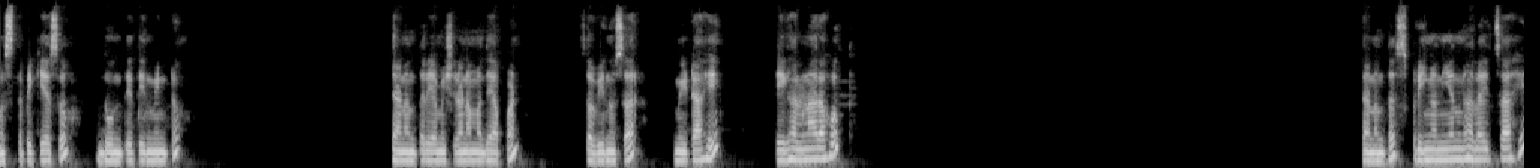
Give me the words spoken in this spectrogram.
मस्तपैकी असं दोन ते तीन मिनटं. त्यानंतर या मिश्रणामध्ये आपण चवीनुसार मीठ आहे ते घालणार आहोत. त्यानंतर स्प्रिंग अनियन घालायचं आहे.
